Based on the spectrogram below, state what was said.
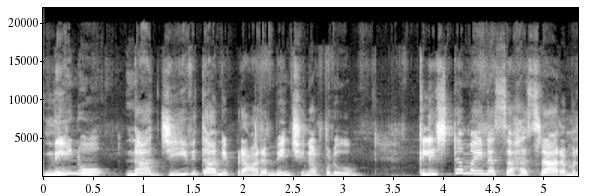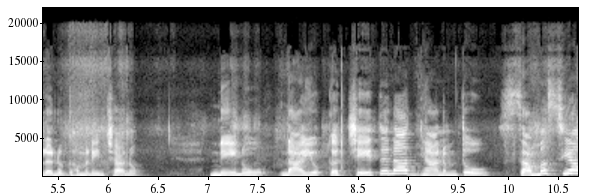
నేను నా జీవితాన్ని ప్రారంభించినప్పుడు క్లిష్టమైన సహస్రారములను గమనించాను. నేను నా యొక్క చేతనా జ్ఞానంతో సమస్య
